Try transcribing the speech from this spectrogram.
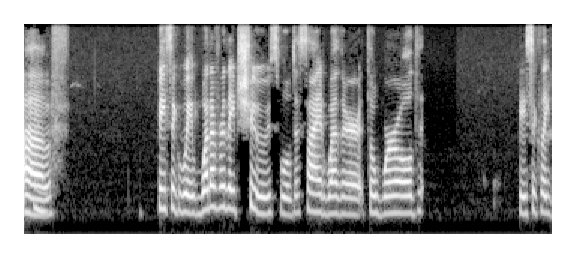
Hmm. of basically whatever they choose will decide whether the world basically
